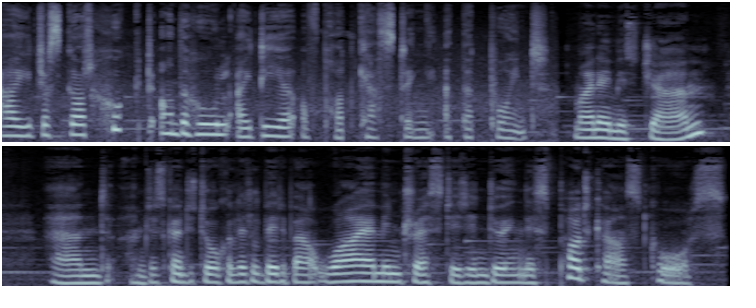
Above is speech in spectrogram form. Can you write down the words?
I just got hooked on the whole idea of podcasting at that point. My name is Jan, and I'm just going to talk a little bit about why I'm interested in doing this podcast course.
